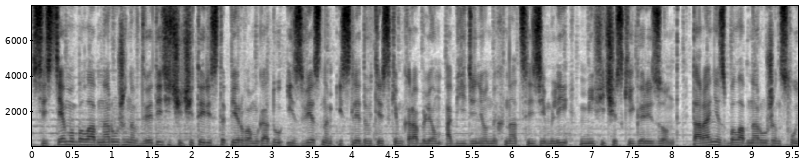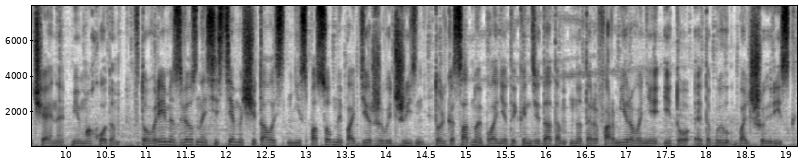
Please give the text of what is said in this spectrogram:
Система была обнаружена в 2401 году известным исследовательским кораблем Объединенных Наций Земли «Мифический горизонт». Таранис был обнаружен случайно, мимоходом. В то время звездная система считалась неспособной поддерживать жизнь, только с одной планетой кандидатом на терраформирование, и то это был большой риск.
